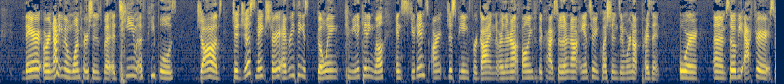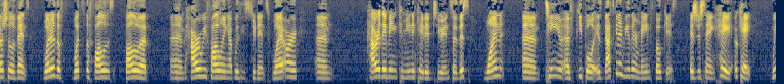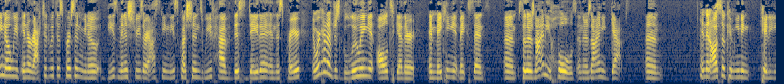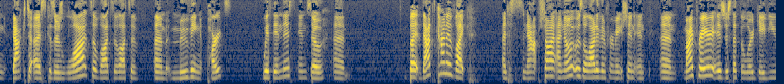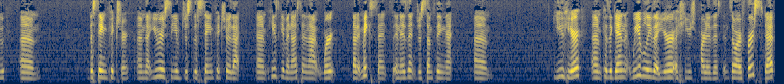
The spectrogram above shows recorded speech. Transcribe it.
there, or not even one person's, but a team of people's jobs to just make sure everything is going, communicating well, and students aren't just being forgotten, or they're not falling through the cracks, or they're not answering questions, and we're not present. Or um, so it'll be after special events. What are the what's the follow follow up um, how are we following up with these students? What are um, how are they being communicated to? And so this one um, team of people is that's going to be their main focus. Is just saying, hey, okay, we know we've interacted with this person. We know these ministries are asking these questions. We have this data and this prayer, and we're kind of just gluing it all together and making it make sense. Um, so there's not any holes and there's not any gaps. Um, and then also communicating communicating back to us because there's lots of lots of lots of um, moving parts within this, and so, um, but that's kind of like a snapshot. I know it was a lot of information, and um, my prayer is just that the Lord gave you um, the same picture, and um, that you received just the same picture that um, He's given us, and that work that it makes sense and isn't just something that you here because um, again we believe that you're a huge part of this. And so our first step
